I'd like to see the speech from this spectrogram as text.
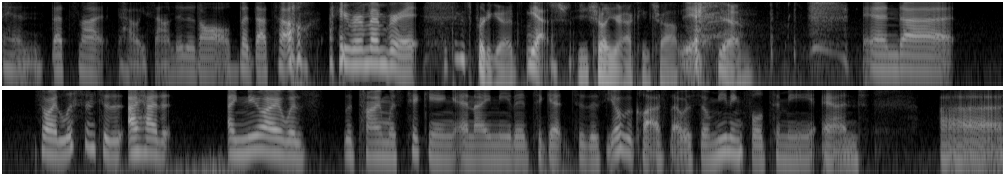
and that's not how he sounded at all but that's how i remember it I think it's pretty good. Yeah. You show your acting chops. Yeah. Yeah. and uh so i listened to the, i had i knew i was the time was ticking and i needed to get to this yoga class that was so meaningful to me and uh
